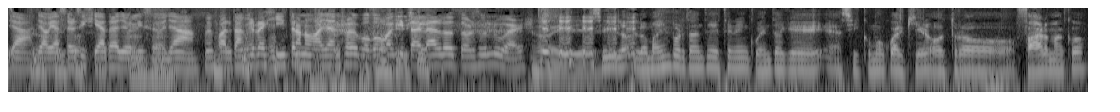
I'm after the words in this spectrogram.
Ya, ya voy a ser psiquiatra yo, Liceo, ya. Me falta mi registro, no vaya dentro de poco para quitarle al doctor su lugar. Sí, lo, lo más importante es tener en cuenta que así como cualquier otro fármaco,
